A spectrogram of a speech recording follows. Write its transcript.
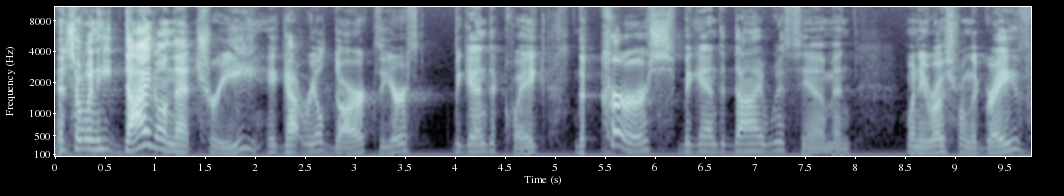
And so when He died on that tree, it got real dark. The earth began to quake. The curse began to die with Him. And when He rose from the grave,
